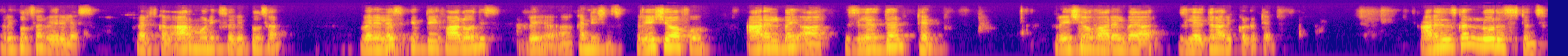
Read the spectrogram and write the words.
ripples are very less. That is called harmonics ripples are very less if they follow these uh, conditions. Ratio of RL by R is less than 10. Ratio of RL by R is less than or equal to 10. RL is called low resistance.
